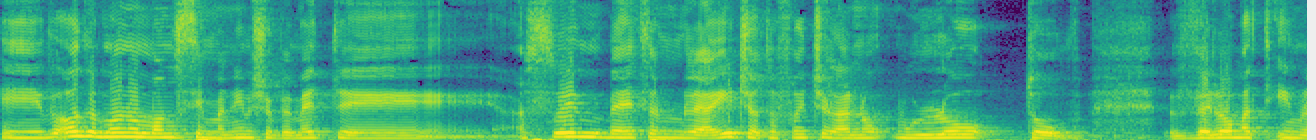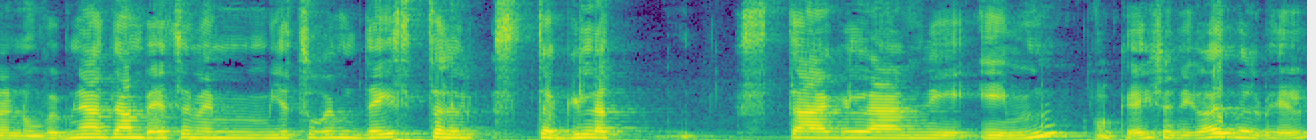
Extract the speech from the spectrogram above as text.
אה, ועוד המון המון סימנים שבאמת אה, עשויים בעצם להעיד שהתפריט שלנו הוא לא טוב ולא מתאים לנו. ובני אדם בעצם הם יצורים די סטל, סטגלת... סטגלניים, אוקיי, שאני לא אתבלבל,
